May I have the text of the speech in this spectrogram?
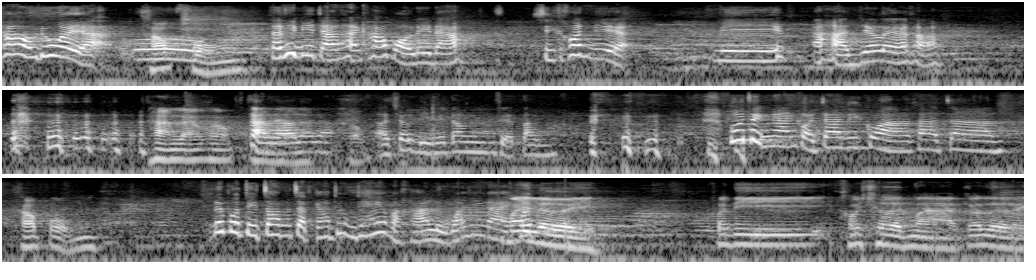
ข้าวด้วยอะครับเออผมแต่ที่นี่อาจารย์ทานข้าวบอกเลยนะซีคอนเนี่ยมีอาหารเยอะเลยอะค่ะทานแล้วครับทานแล้วแล้วนะครับเอาโชคดีไม่ต้องเสียตังค์พูดถึงงานของอาจารย์ดีกว่าค่ะอาจารย์ ครับผมได้ปกติอาจารย์มาจัดการที่กรุงเทพเหรอะคะหรือว่ายังไงไม่เลยพ อดีเขาเชิญมาก็เลย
